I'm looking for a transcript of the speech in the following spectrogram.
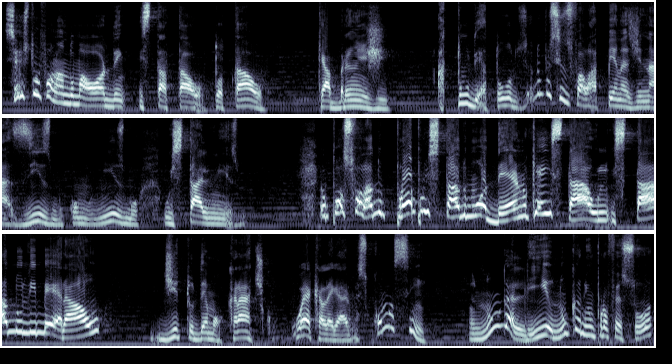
Se eu estou falando de uma ordem estatal total, que abrange a tudo e a todos, eu não preciso falar apenas de nazismo, comunismo, o stalinismo. Eu posso falar do próprio Estado moderno que aí está, o Estado liberal dito democrático. Ué, Calegari, mas como assim? Eu nunca li, eu nunca li um professor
